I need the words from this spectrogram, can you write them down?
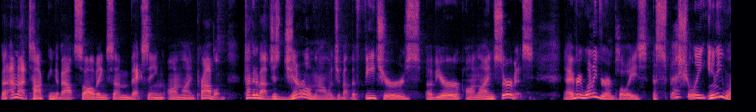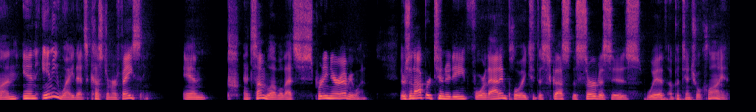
but I'm not talking about solving some vexing online problem. I'm talking about just general knowledge about the features of your online service. Now, every one of your employees, especially anyone in any way that's customer facing, and at some level, that's pretty near everyone. There's an opportunity for that employee to discuss the services with a potential client.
